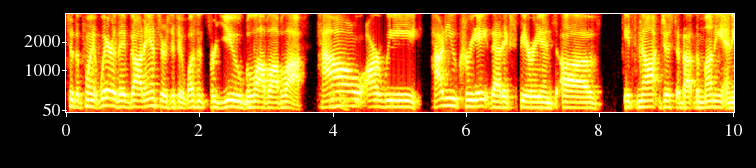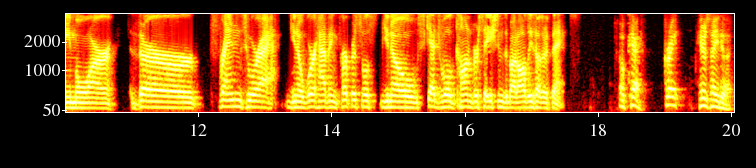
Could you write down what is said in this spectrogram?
to the point where they've got answers if it wasn't for you, blah, blah, blah? How mm-hmm. are we, how do you create that experience of it's not just about the money anymore? They're friends who are, you know, we're having purposeful, you know, scheduled conversations about all these other things. Okay, great. Here's how you do it.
